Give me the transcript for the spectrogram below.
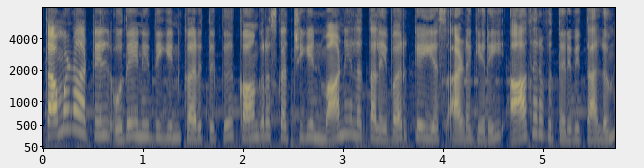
தமிழ்நாட்டில் உதயநிதியின் கருத்துக்கு காங்கிரஸ் கட்சியின் மாநில தலைவர் கே எஸ் அழகிரி ஆதரவு தெரிவித்தாலும்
